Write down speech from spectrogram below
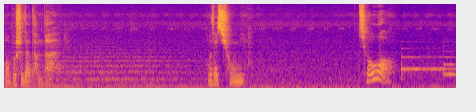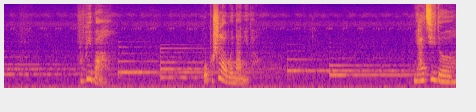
我不是在谈判，我在求你。求我？不必吧，我不是来为难你的。你还记得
